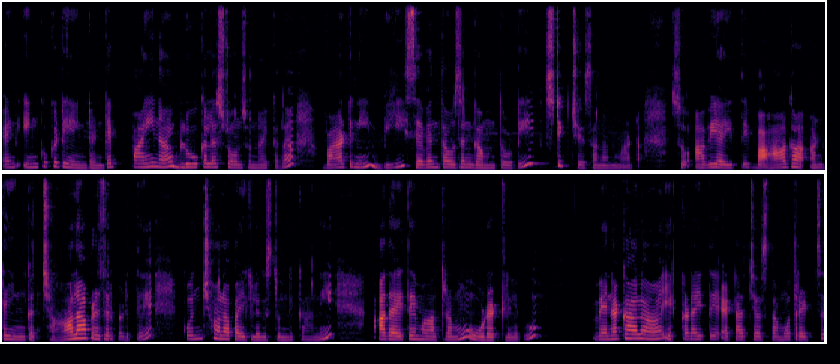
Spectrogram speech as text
అండ్ ఇంకొకటి ఏంటంటే పైన బ్లూ కలర్ స్టోన్స్ ఉన్నాయి కదా వాటిని బి సెవెన్ థౌజండ్ గమ్ తోటి స్టిక్ చేశాను అనమాట సో అవి అయితే బాగా అంటే ఇంకా చాలా ప్రెజర్ పెడితే కొంచెం అలా పైకి లెగుస్తుంది కానీ అదైతే మాత్రము ఊడట్లేదు. వెనకాల ఎక్కడైతే అటాచ్ చేస్తామో థ్రెడ్స్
